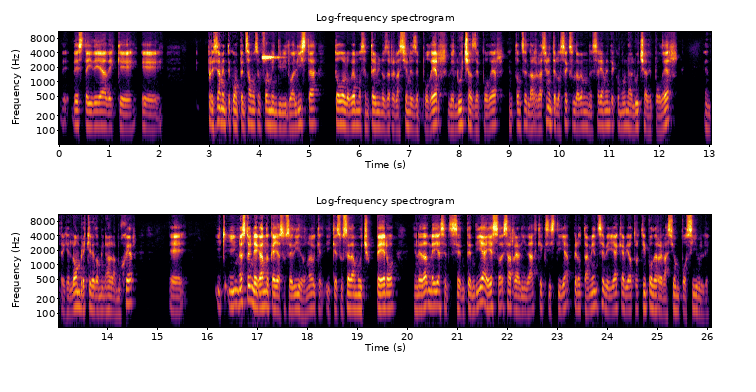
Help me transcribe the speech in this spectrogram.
de, esta idea de que eh, precisamente como pensamos en forma individualista, todo lo vemos en términos de relaciones de poder, de luchas de poder. Entonces la relación entre los sexos la vemos necesariamente como una lucha de poder, entre que el hombre quiere dominar a la mujer. Eh, y, no estoy negando que haya sucedido, ¿no? y que suceda mucho, pero en la Edad Media se, entendía eso, esa realidad que existía, pero también se veía que había otro tipo de relación posible.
